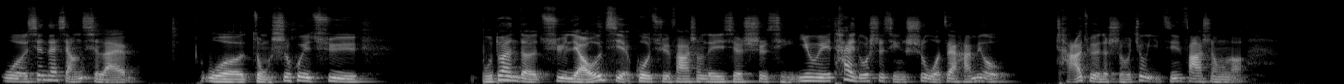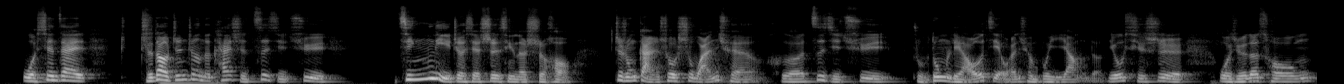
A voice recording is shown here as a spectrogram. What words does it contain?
我现在想起来，我总是会去不断的去了解过去发生的一些事情，因为太多事情是我在还没有察觉的时候就已经发生了。我现在直到真正的开始自己去经历这些事情的时候，这种感受是完全和自己去主动了解完全不一样的，尤其是。我觉得从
